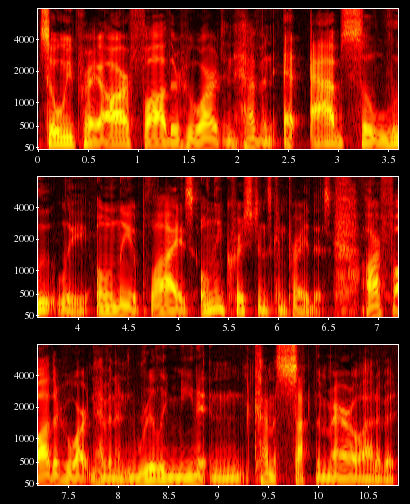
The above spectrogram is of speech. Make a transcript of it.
So when we pray, Our Father who art in heaven, it absolutely only applies, only Christians can pray this. Our Father who art in heaven and really mean it and kind of suck the marrow out of it.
